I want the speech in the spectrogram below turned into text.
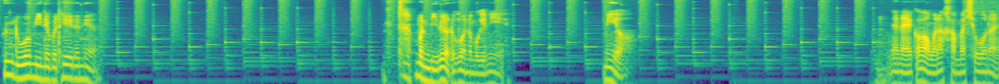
เพิ่งรู้ว่ามีในประเทศนั่นเนี่ย มันมีด้วยเหรอทุกคนลมกินี่ มีเหรอ ไหนๆก็ออกมาแล้วขับมาโชว์หน่อย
